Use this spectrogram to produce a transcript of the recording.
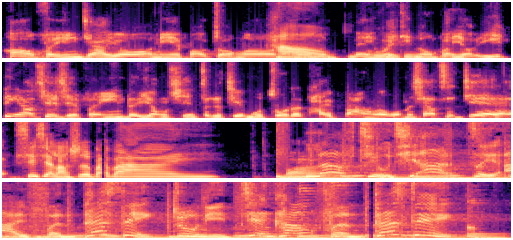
好，粉英加油哦，你也保重哦。好我们每一位听众朋友一定要谢谢粉英的用心，这个节目做的太棒了。我们下次见，谢谢老师，拜拜。拜。Love 九七二最爱 Fantastic，祝你健康 Fantastic。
